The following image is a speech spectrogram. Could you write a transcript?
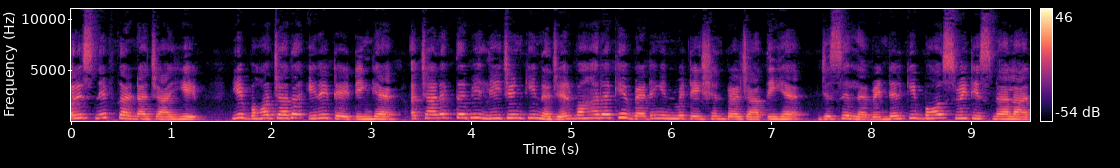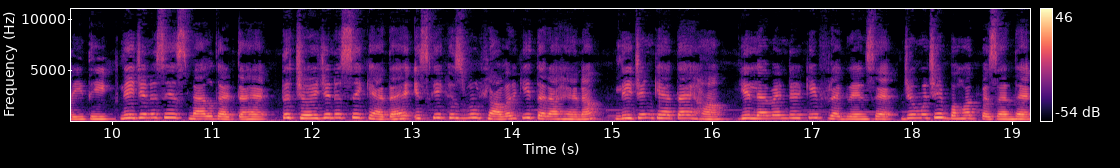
और स्निफ करना चाहिए। ये बहुत ज़्यादा इरिटेटिंग है। अचानक तभी लीजन की नज़र वहाँ रखे वेडिंग इनविटेशन पर जाती है, जिससे लेवेंडर की बहुत स्वीट स्मेल आ रही थी। लीजन उसे स्मेल करता है। तो चोइजन उससे कहता है, इसकी खुशबू फ्लावर की तरह है ना? लीजन कहता है हाँ ये लेवेंडर की फ्रेग्रेंस है, जो मुझे बहुत पसंद है।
